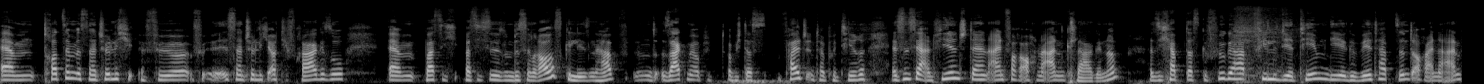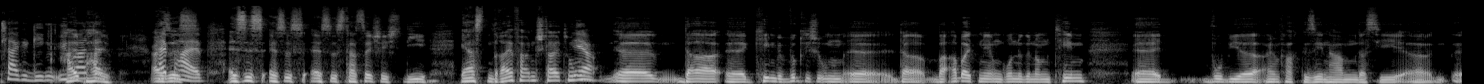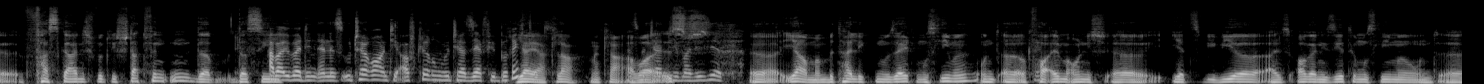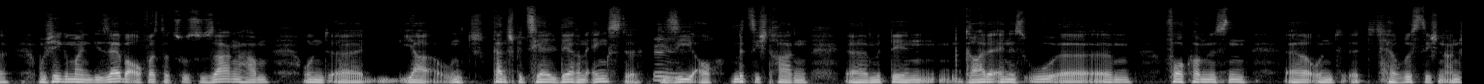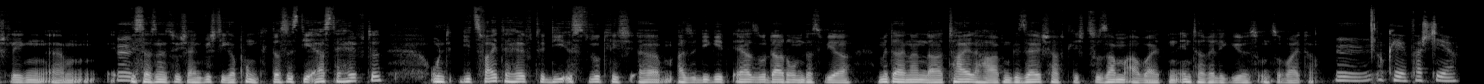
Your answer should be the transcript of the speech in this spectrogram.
Ähm, trotzdem ist natürlich für, für, ist natürlich auch die Frage so, ähm, was ich, was ich so ein bisschen rausgelesen habe, und sag mir, ob, ob ich das falsch interpretiere. Es ist ja an vielen Stellen einfach auch eine Anklage, ne? Also ich habe das Gefühl gehabt, viele der Themen, die ihr gewählt habt, sind auch eine Anklage gegenüber. Halb, halb. Also halb, es, halb. Es ist, es ist, es ist tatsächlich die ersten drei Veranstaltungen. Ja. Äh, da äh, kämen wir wirklich um, äh, da bearbeiten wir im Grunde genommen Themen, äh, wo wir einfach gesehen haben, dass sie äh, äh, fast gar nicht wirklich stattfinden, da, dass sie. Aber über den NSU-Terror und die Aufklärung wird ja sehr viel berichtet. Ja, ja, klar, na klar. Das aber wird ja, ist, äh, ja, man beteiligt nur selten Muslime und äh, okay. vor allem auch nicht äh, jetzt wie wir als organisierte Muslime und äh, Moscheegemeinden, die selber auch was dazu zu sagen haben und äh, ja und ganz speziell deren Ängste, die mhm. sie auch mit sich tragen, äh, mit den gerade NSU äh, ähm, Vorkommnissen äh, und äh, terroristischen Anschlägen ähm, mhm. ist das natürlich ein wichtiger Punkt. Das ist die erste Hälfte und die zweite Hälfte, die ist wirklich, ähm, also die geht eher so darum, dass wir miteinander teilhaben, gesellschaftlich zusammenarbeiten, interreligiös und so weiter. Mhm, okay, verstehe.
